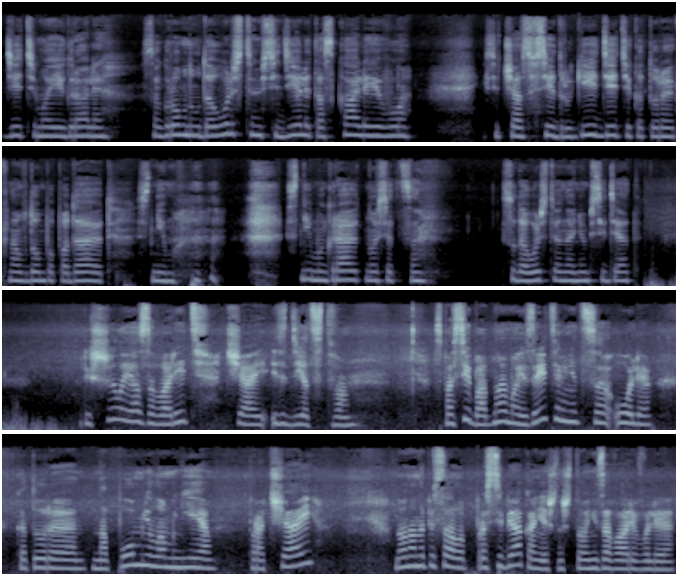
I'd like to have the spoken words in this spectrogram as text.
Дети мои играли с огромным удовольствием, сидели, таскали его. И сейчас все другие дети, которые к нам в дом попадают, с ним, с ним играют, носятся с удовольствием на нем сидят. Решила я заварить чай из детства. Спасибо одной моей зрительнице Оле, которая напомнила мне про чай. Но она написала про себя, конечно, что они заваривали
